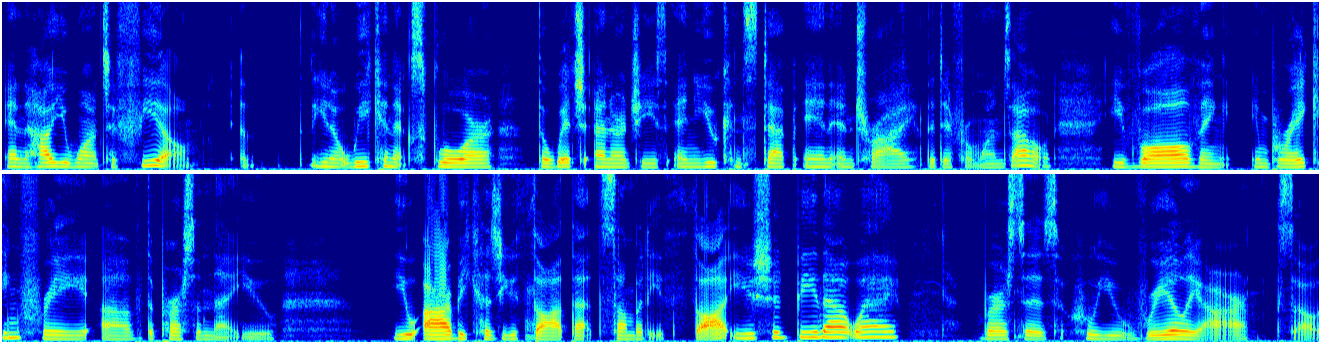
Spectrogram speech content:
and how you want to feel. You know, we can explore the witch energies and you can step in and try the different ones out, evolving and breaking free of the person that you you are because you thought that somebody thought you should be that way versus who you really are. So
